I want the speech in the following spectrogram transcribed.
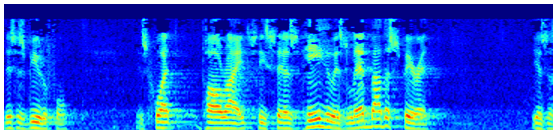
this is beautiful, is what Paul writes. He says, "He who is led by the Spirit is a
